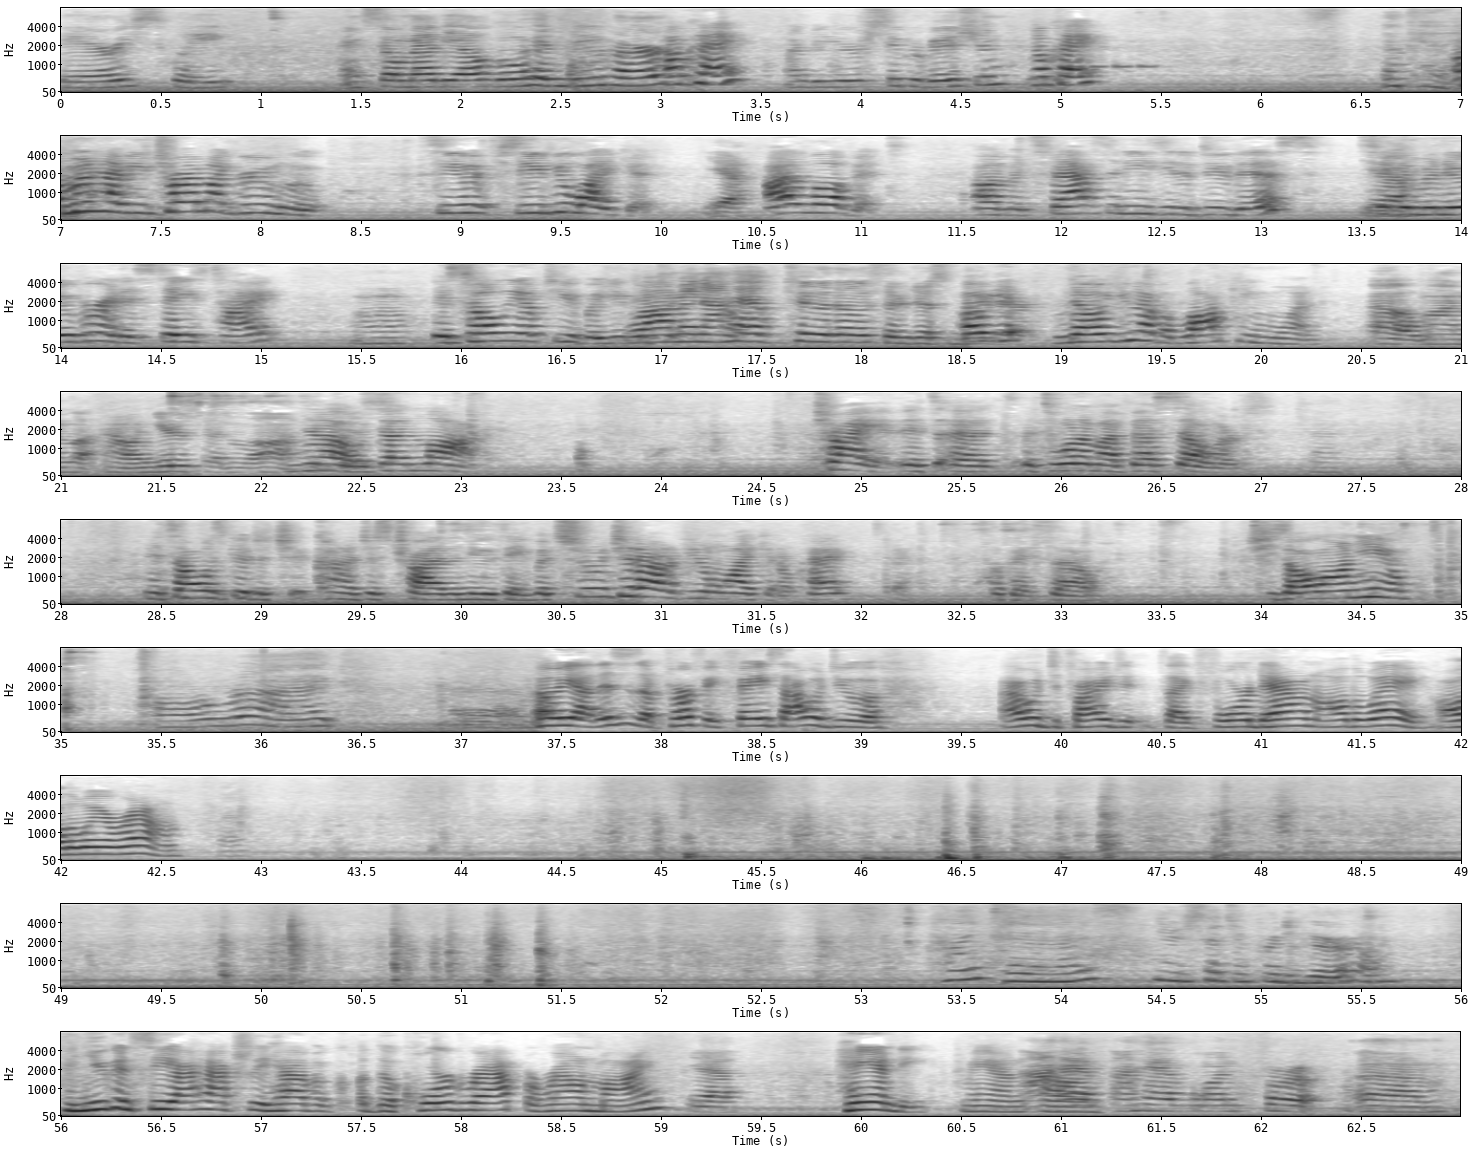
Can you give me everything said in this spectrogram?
Very sweet. And so maybe I'll go ahead and do her Okay. under your supervision. Okay. Okay. I'm gonna have you try my groom loop. See if see if you like it. Yeah. I love it. Um, it's fast and easy to do this, so Yeah. you can maneuver and it stays tight. hmm It's totally up to you, but you can. Well, I mean, I have two of those. They're just bigger. Oh yeah. No, you have a locking one. Oh, mine. Oh, and yours doesn't lock. No, It it just- doesn't lock. Try it. It's uh, it's- it's one of my best sellers. It's always good to ch- kind of just try the new thing, but switch it out if you don't like it. Okay. Okay. Okay. So she's all on you. All right. Um, Oh yeah, this is a perfect face. I would do a, I would probably do like four down all the way, all the way around. Hi, Tess. You're such a pretty girl. And you can see I actually have a, the cord wrap around mine. Yeah. Handy, man. I Um, have I have one for um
